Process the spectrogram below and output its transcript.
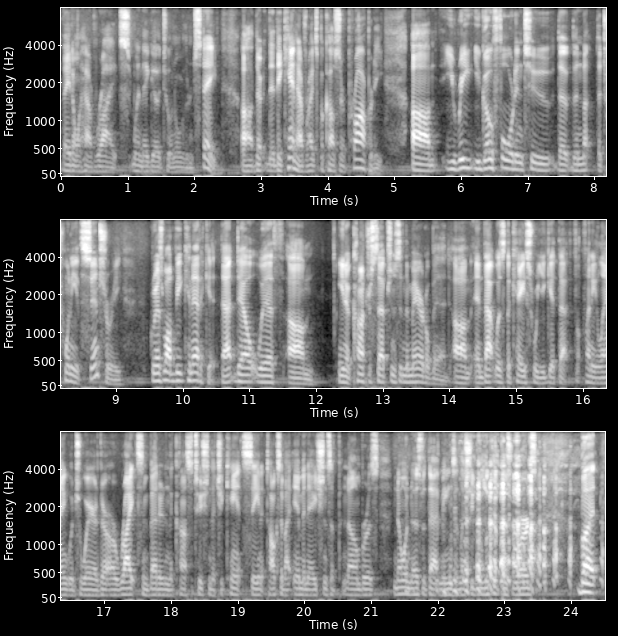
they don't have rights when they go to a northern state. Uh, they're- can't have rights because they're property. Um, you re, you go forward into the, the the 20th century. Griswold v. Connecticut that dealt with um, you know, contraception's in the marital bed. Um, and that was the case where you get that funny language where there are rights embedded in the Constitution that you can't see, and it talks about emanations of penumbras. No one knows what that means unless you look up those words. But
